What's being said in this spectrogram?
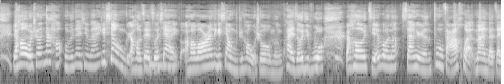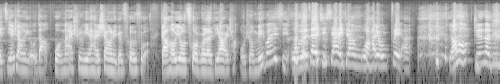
然后我说那好，我们再去玩一个项目，然后再做下一个。然后玩完那个项目之后，我说我们快走几步。然后结果呢，三个人步伐缓慢的在街上游荡，我妈顺便还上了一个厕所。然后又错过了第二场，我说没关系，我们再去下一项，我还有备案。然后真的就是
